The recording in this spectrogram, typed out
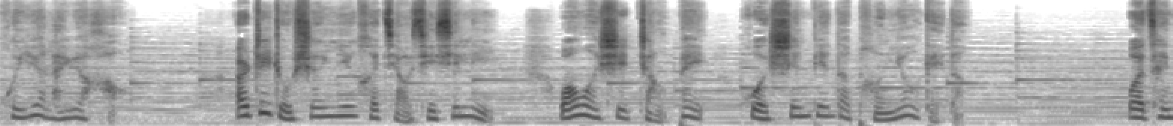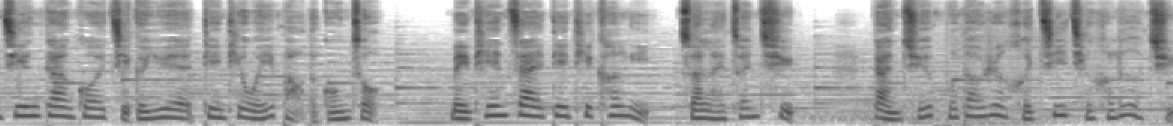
会越来越好。而这种声音和侥幸心理，往往是长辈或身边的朋友给的。我曾经干过几个月电梯维保的工作，每天在电梯坑里钻来钻去，感觉不到任何激情和乐趣。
